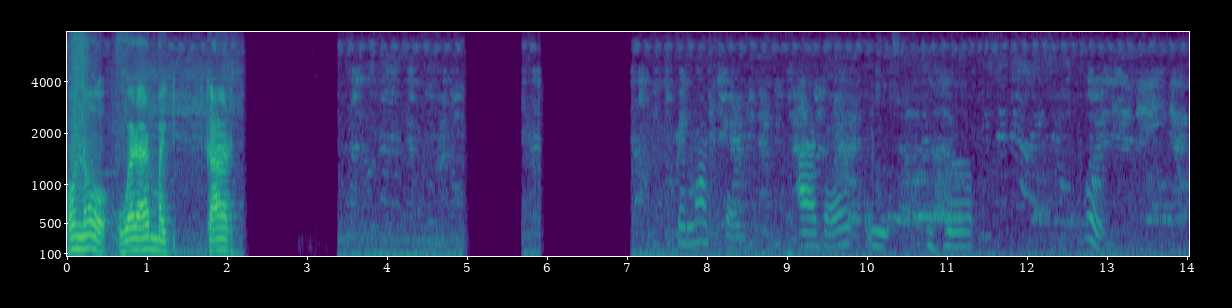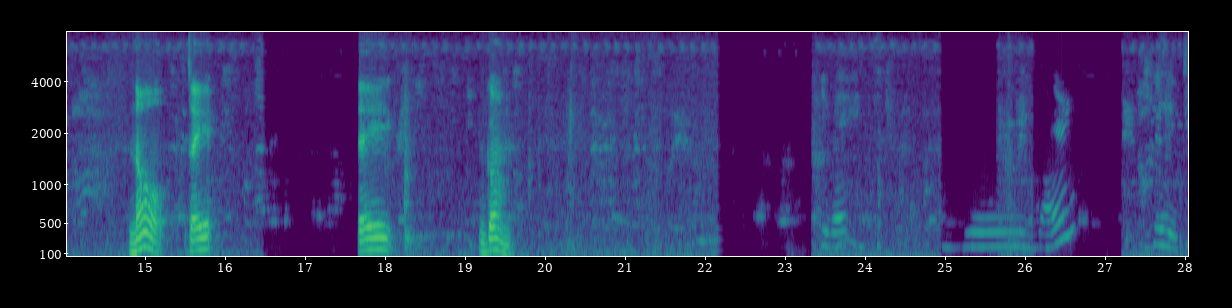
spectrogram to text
Oh no, where are my cards? Are there in your school. No, they they gone. Even there, visits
